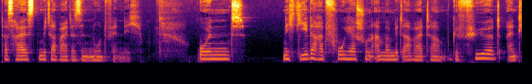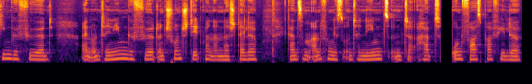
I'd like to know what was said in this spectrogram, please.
Das heißt, Mitarbeiter sind notwendig. Und nicht jeder hat vorher schon einmal Mitarbeiter geführt, ein Team geführt, ein Unternehmen geführt und schon steht man an der Stelle ganz am Anfang des Unternehmens und hat unfassbar viele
